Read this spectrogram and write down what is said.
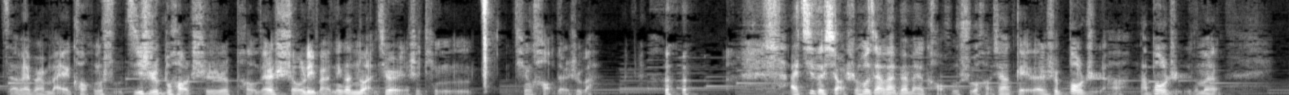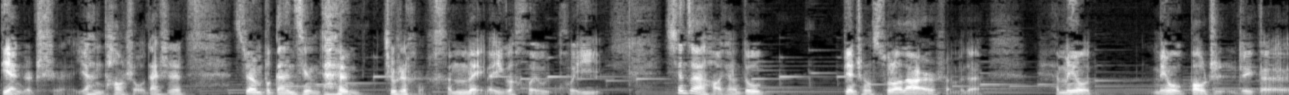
在外边买一烤红薯，即使不好吃，捧在手里边那个暖劲儿也是挺挺好的，是吧？哎，记得小时候在外边买烤红薯，好像给的是报纸哈，拿报纸这么垫着吃，也很烫手，但是虽然不干净，但就是很很美的一个回回忆。现在好像都。变成塑料袋儿什么的，还没有没有报纸这个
